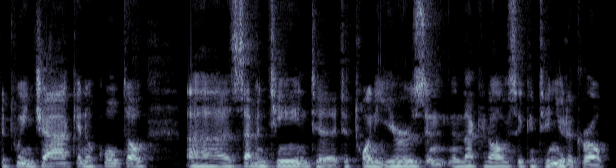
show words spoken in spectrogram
between JAC and Oculto, uh, 17 to, to 20 years, and, and that could obviously continue to grow.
